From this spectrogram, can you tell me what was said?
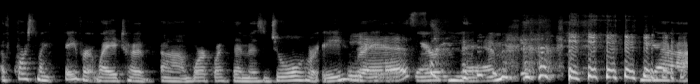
of course, my favorite way to um, work with them is jewelry, yes. right? Wearing them. yeah.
